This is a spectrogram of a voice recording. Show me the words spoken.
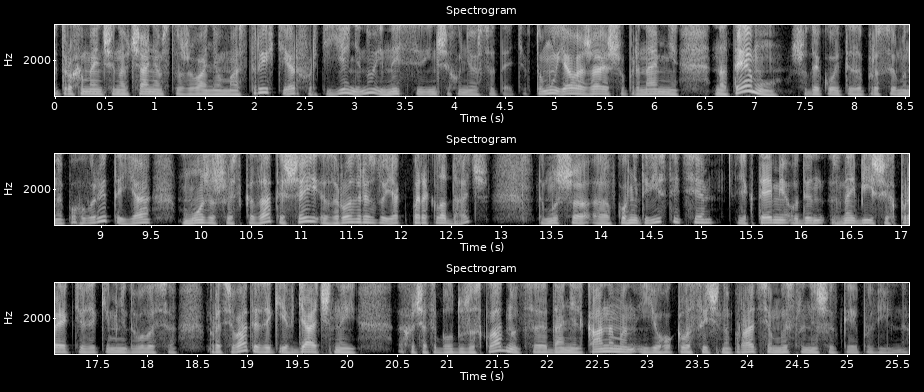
і трохи менше навчанням, стажуванням в Маастрихті, Ерфорті, Єні, ну і низці інших університетів. Тому я вважаю, що принаймні на тему, щодо якої ти запросив мене поговорити, я можу щось сказати ще й з розрізу як перекладач, тому що е, в когнітивістиці як темі один з найбільших проєктів, з яким мені довелося працювати, з яким вдячний, хоча це було дуже складно, це Даніель Канеман і його класична праця Мислення швидке і повільне.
